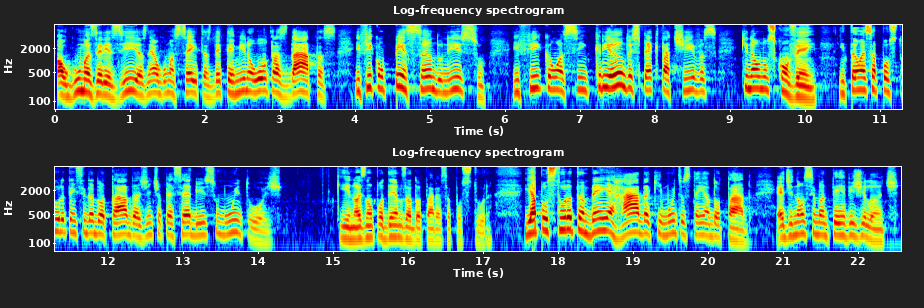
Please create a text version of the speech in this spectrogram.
algumas heresias, né, algumas seitas determinam outras datas e ficam pensando nisso e ficam assim criando expectativas que não nos convêm. Então essa postura tem sido adotada, a gente percebe isso muito hoje, que nós não podemos adotar essa postura. E a postura também errada que muitos têm adotado é de não se manter vigilante.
